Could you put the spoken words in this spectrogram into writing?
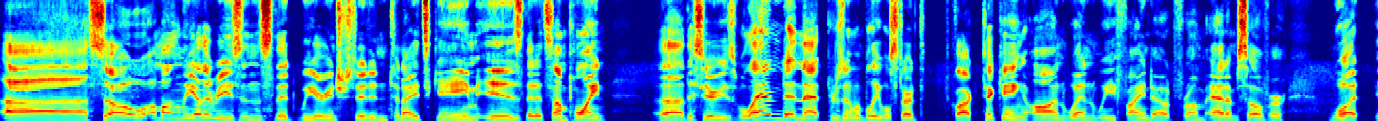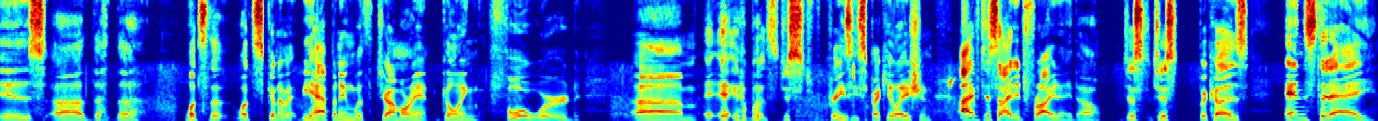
Uh, so, among the other reasons that we are interested in tonight's game is that at some point uh, the series will end, and that presumably will start the clock ticking on when we find out from Adam Silver what is uh, the the what's the what's going to be happening with Ja Morant going forward. Um, it, it was just crazy speculation. I've decided Friday though, just just because ends today.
